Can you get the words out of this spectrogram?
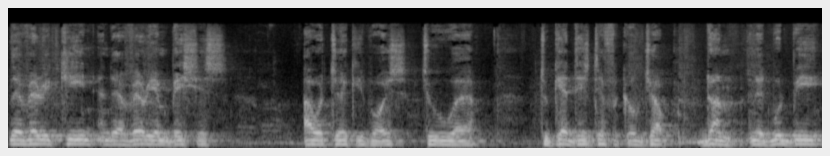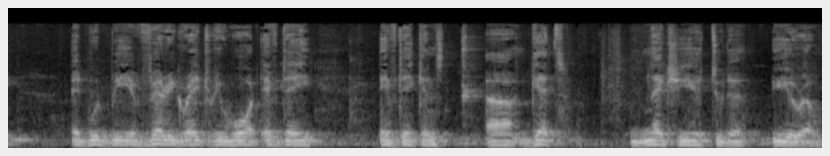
they're very keen and they're very ambitious, our Turkey boys, to uh, to get this difficult job done. And it would be it would be a very great reward if they if they can uh, get next year to the Euro.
